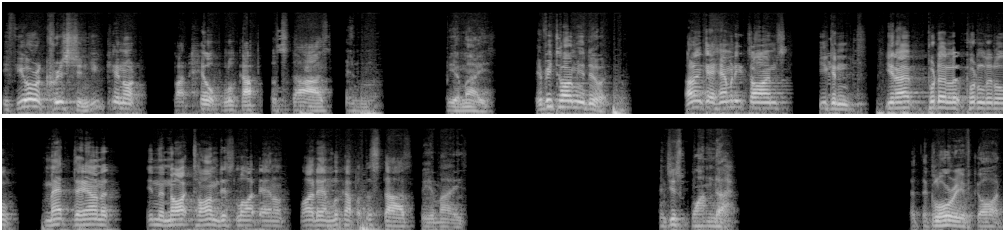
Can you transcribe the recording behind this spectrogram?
if you're a Christian, you cannot but help look up at the stars and be amazed. Every time you do it. I don't care how many times you can, you know, put a, put a little mat down at, in the night time, just lie down, lie down, look up at the stars and be amazed. And just wonder at the glory of God.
